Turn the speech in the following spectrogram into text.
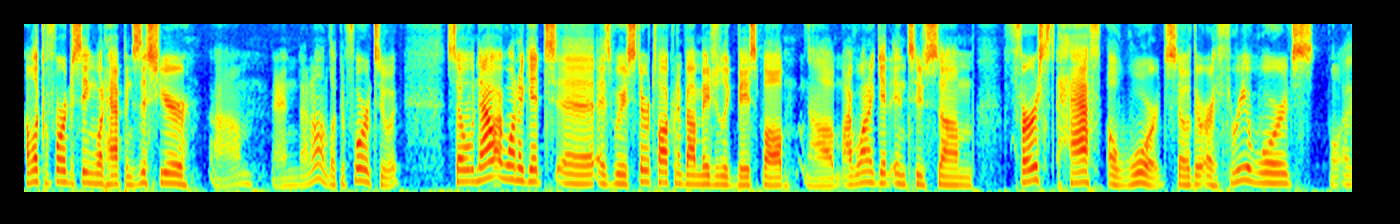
I'm looking forward to seeing what happens this year. Um, and I don't know, I'm looking forward to it. So now I want to get, uh, as we're still talking about Major League Baseball, um, I want to get into some first half awards. So there are three awards, well,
